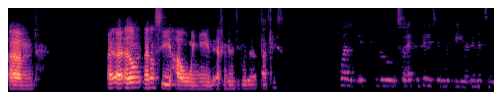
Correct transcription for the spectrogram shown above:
Um, I, I don't I don't see how we need f infinity for the, that case. Well, if you so f infinity would be your limiting.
